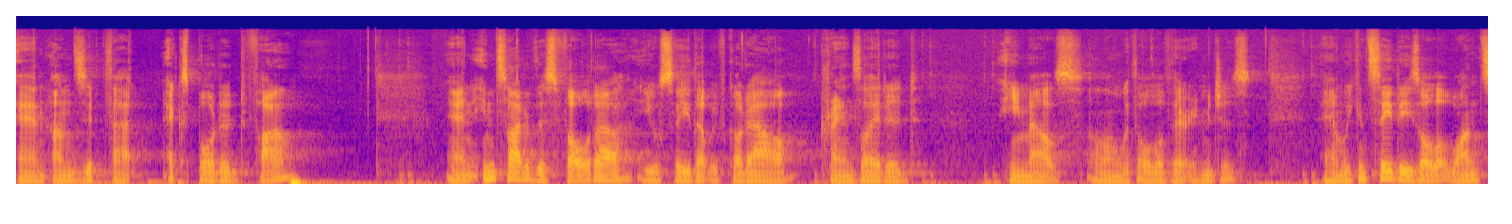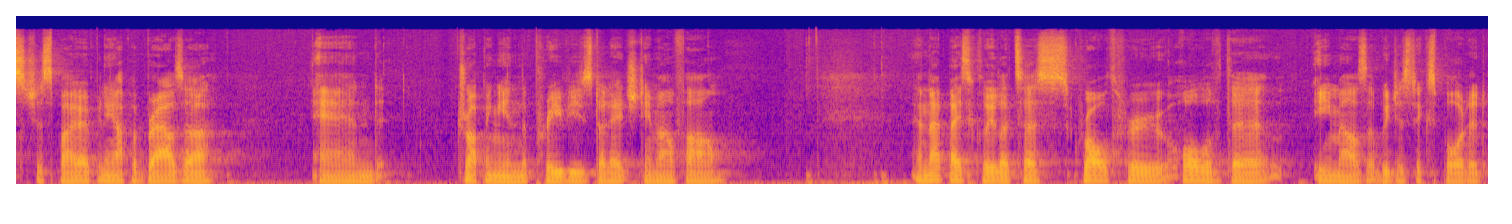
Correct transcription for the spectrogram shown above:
and unzip that exported file. And inside of this folder, you'll see that we've got our translated emails along with all of their images. And we can see these all at once just by opening up a browser and dropping in the previews.html file. And that basically lets us scroll through all of the emails that we just exported.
